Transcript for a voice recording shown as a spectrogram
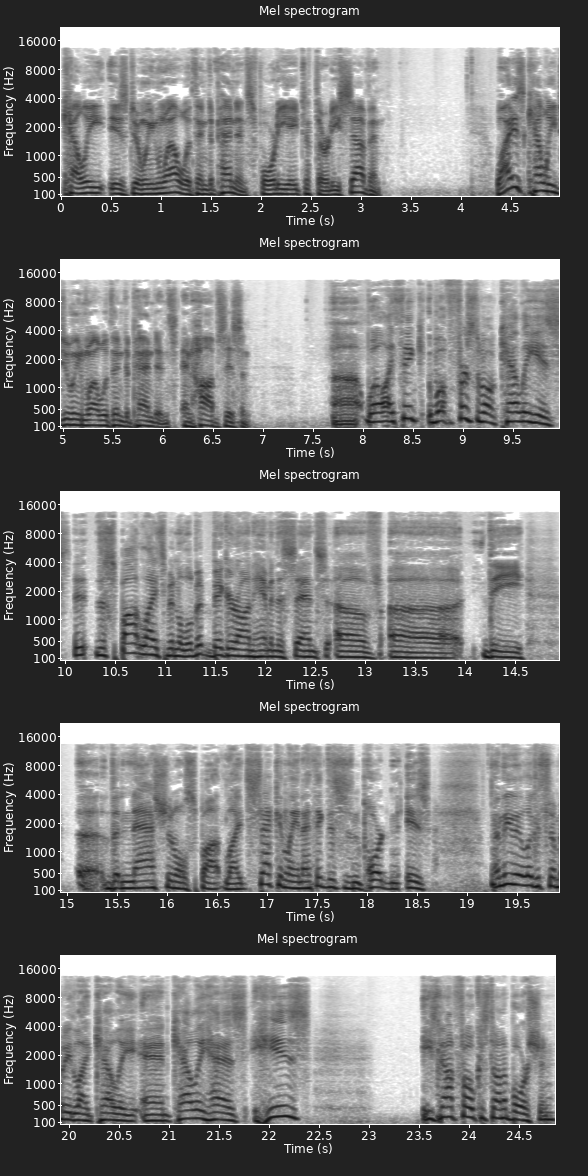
Kelly is doing well with independents, 48 to 37. Why is Kelly doing well with independents and Hobbs isn't? Uh, well, I think. Well, first of all, Kelly is the spotlight's been a little bit bigger on him in the sense of uh, the. Uh, the national spotlight. Secondly, and I think this is important, is I think they look at somebody like Kelly, and Kelly has his He's not focused on abortion.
